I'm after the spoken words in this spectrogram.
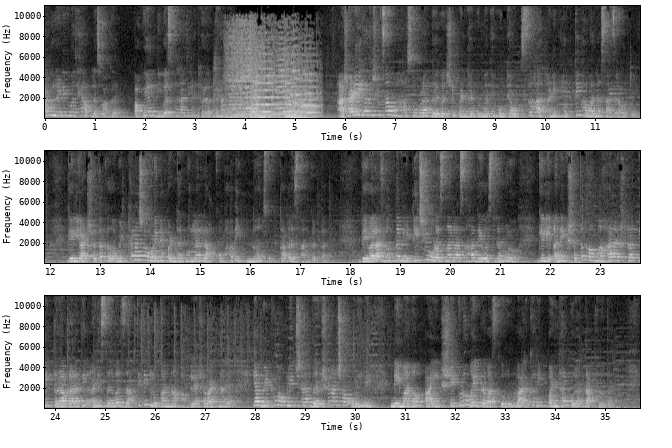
सकाळ बुलेटिनमध्ये आपलं स्वागत. पाहूया दिवसभरातील ठळक घडामोडी. आषाढी एकादशीचा महासोहळा दरवर्षी पंढरपूरमध्ये मोठ्या उत्साहात आणि भक्तिभावानं साजरा होतो. गेली आठ शतकं विठ्ठलाच्या ओढीने पंढरपूरला लाखो भाविक न चुकता प्रस्थान करतात. देवालाच भक्त भेटीची ओढ असणारा असा हा देव असल्यामुळं गेली अनेक शतकं महाराष्ट्रातील तळागाळातील आणि सर्व जातीतील लोकांना आपल्याशा वाटणाऱ्या या विठू माऊलीच्या दर्शनाच्या ओढीने नेमानं पायी शेकडो मैल प्रवास करून वारकरी पंढरपुरात दाखल होतात.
